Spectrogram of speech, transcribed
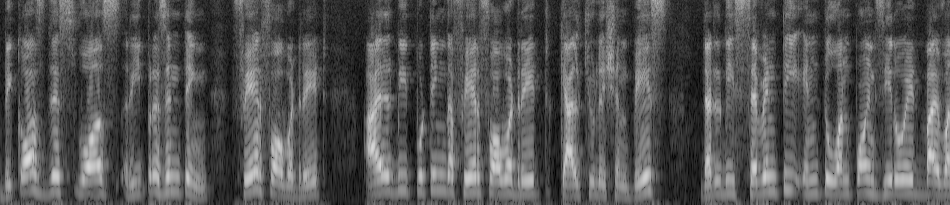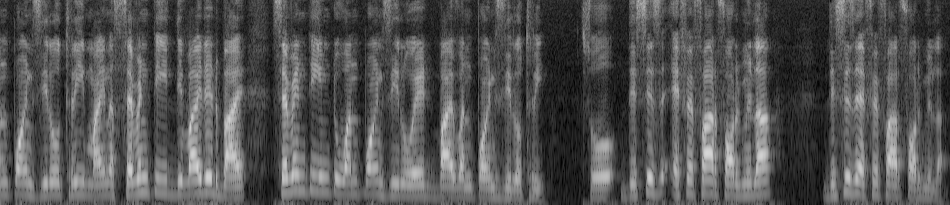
Because this was representing fair forward rate, I'll be putting the fair forward rate calculation base that will be 70 into 1.08 by 1.03 minus 70 divided by 70 into 1.08 by 1.03. So this is FFR formula This is FFR formula.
